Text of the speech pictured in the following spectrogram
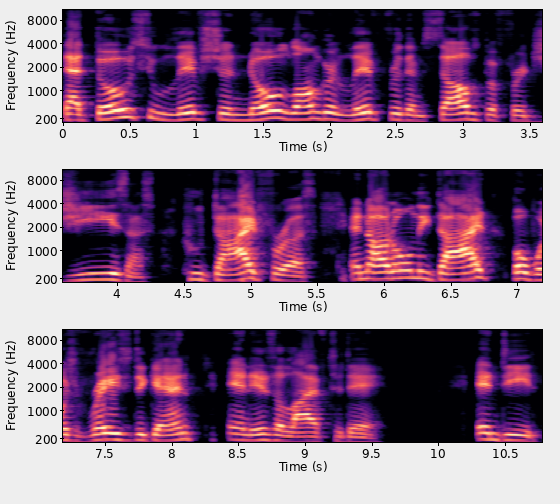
that those who live should no longer live for themselves, but for Jesus, who died for us, and not only died, but was raised again and is alive today. Indeed,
